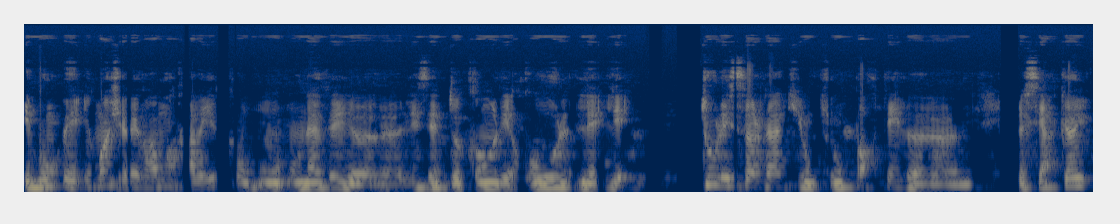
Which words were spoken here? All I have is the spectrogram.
Et bon, et, moi, j'avais vraiment travaillé, on, on avait les aides de camp, les rôles, les, tous les soldats qui ont, qui ont porté le, le cercueil,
